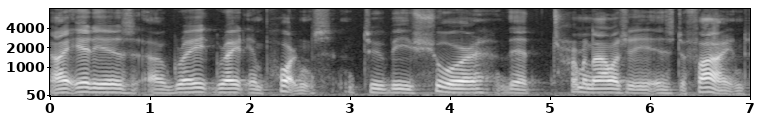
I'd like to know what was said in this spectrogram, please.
uh, it is of great, great importance to be sure that terminology is defined.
